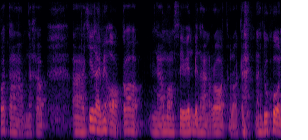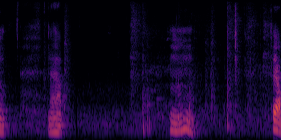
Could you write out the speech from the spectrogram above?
ก็ตามนะครับคิดอะไรไม่ออกก็นะมองเซเว่นเป็นทางรอดก็แล้วกันนะทุกคนนะครับ อืมแซ่บ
